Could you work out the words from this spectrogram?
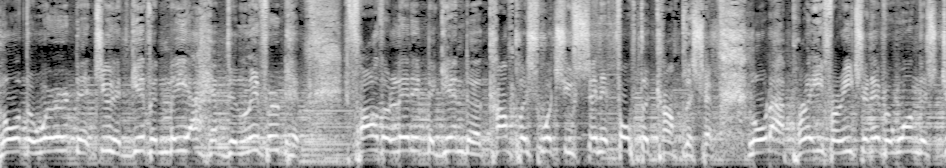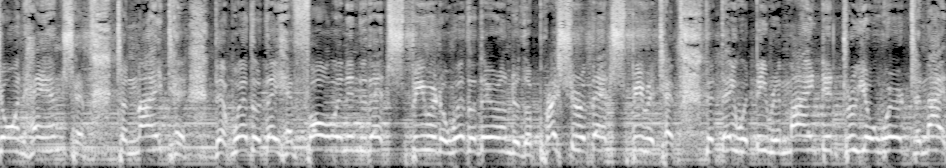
Lord, the word that you had given me, I have delivered. Father, let it begin to accomplish what you've sent it forth to accomplish. Lord, I pray for each and every one that's joined hands tonight that whether they have fallen into that spirit or whether they're under the pressure of that spirit, that they would be reminded through your word tonight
